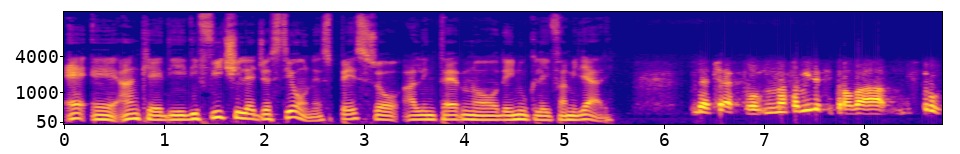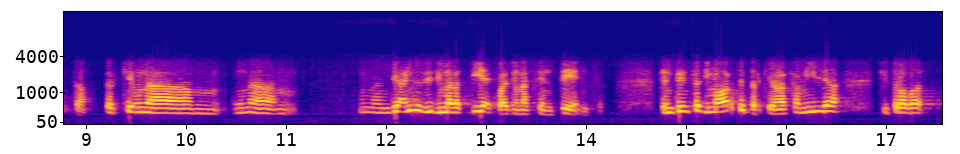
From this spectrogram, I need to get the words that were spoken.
è, è anche di difficile gestione spesso all'interno dei nuclei familiari. Beh certo, una famiglia si trova distrutta perché una, una, una diagnosi di malattia è quasi una sentenza, sentenza di morte perché una famiglia si trova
